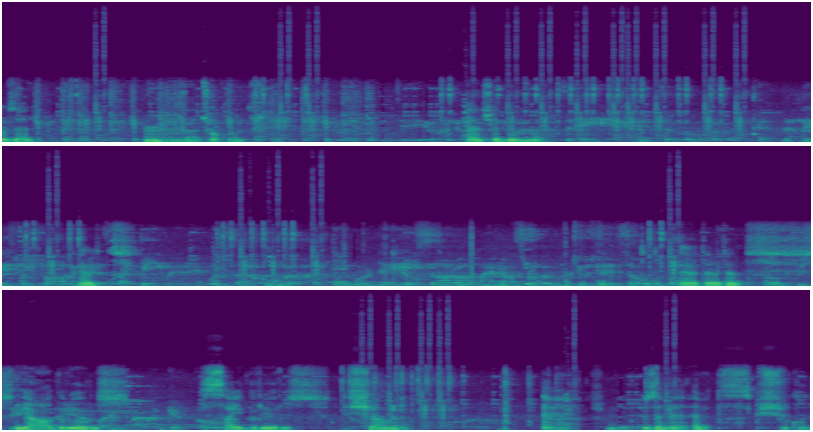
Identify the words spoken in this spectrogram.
Özel. Hmm, daha çok vardır. Pençe dönme. Evet. Evet evet evet. Yağdırıyoruz. Saydırıyoruz eşyaları. Şimdi özele evet güçlü konu.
